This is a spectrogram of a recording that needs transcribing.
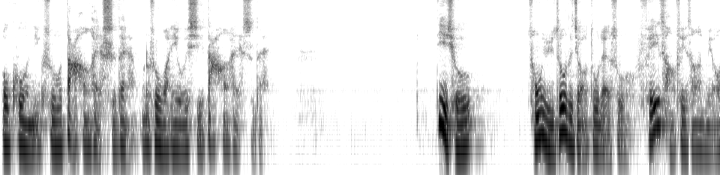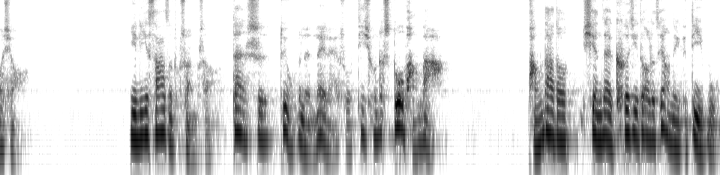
包括你说大航海时代，我们说玩游戏大航海时代，地球从宇宙的角度来说，非常非常的渺小。一粒沙子都算不上，但是对我们人类来说，地球那是多庞大，庞大到现在科技到了这样的一个地步，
